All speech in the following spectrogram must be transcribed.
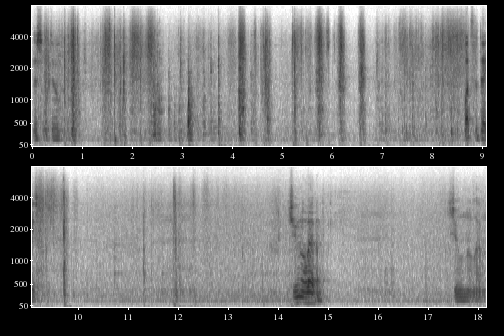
This'll do. What's the date? June 11th. June 11th.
